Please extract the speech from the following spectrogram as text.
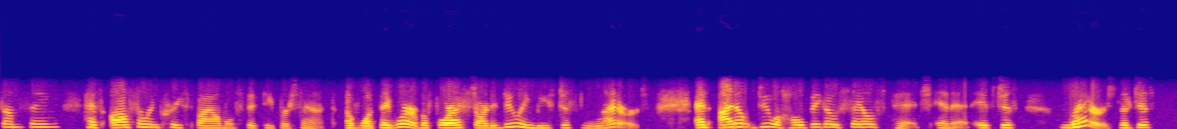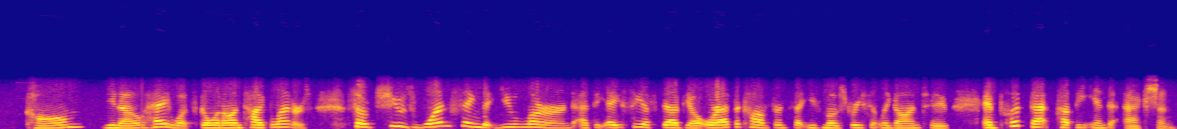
something has also increased by almost 50% of what they were before I started doing these just letters. And I don't do a whole big old sales pitch in it. It's just letters. They're just calm, you know, hey, what's going on type letters. So choose one thing that you learned at the ACFW or at the conference that you've most recently gone to and put that puppy into action.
